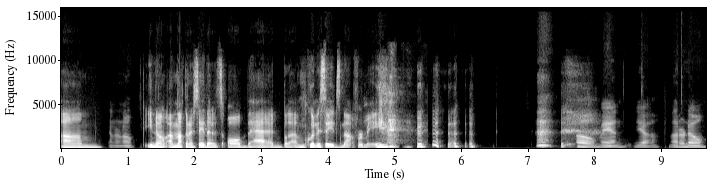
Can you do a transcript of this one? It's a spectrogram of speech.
Um, I don't know. you know, I'm not gonna say that it's all bad, but I'm gonna say it's not for me. Oh, man. Yeah, I don't know.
